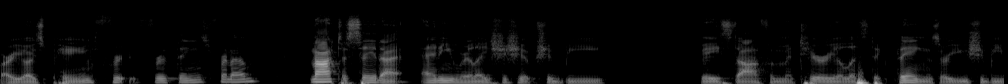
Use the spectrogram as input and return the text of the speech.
Are you always paying for for things for them? Not to say that any relationship should be based off of materialistic things or you should be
